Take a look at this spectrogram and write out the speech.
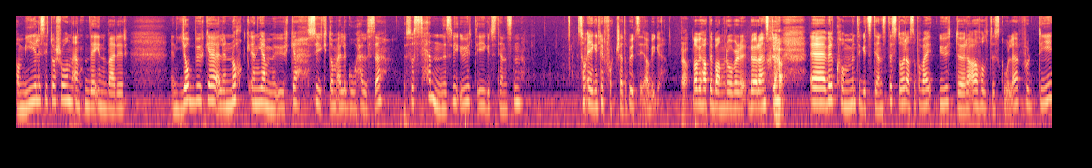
familiesituasjon. Enten det innebærer en jobbuke eller nok en hjemmeuke, sykdom eller god helse. Så sendes vi ut i gudstjenesten som egentlig fortsetter på utsida av bygget. Ja. Nå har vi hatt det banneret over døra en stund. Ja. Eh, velkommen til gudstjeneste står altså på vei ut døra av Holte skole fordi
